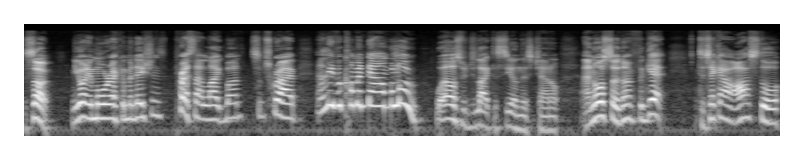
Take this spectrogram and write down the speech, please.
So, you got any more recommendations? Press that like button, subscribe, and leave a comment down below. What else would you like to see on this channel? And also, don't forget, to check out our store,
